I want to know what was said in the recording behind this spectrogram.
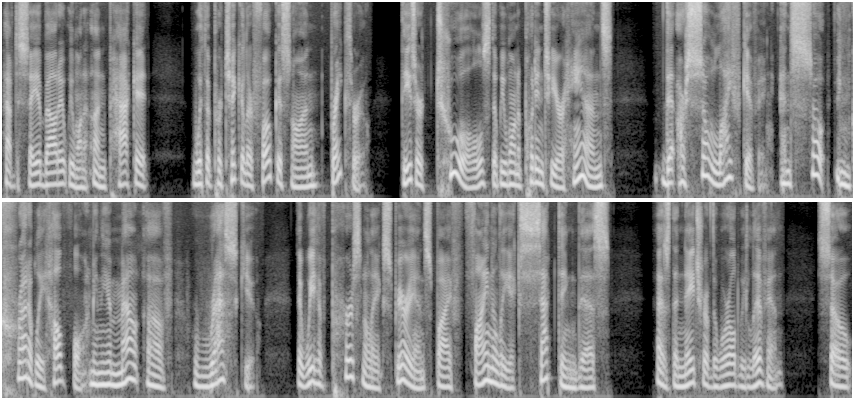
have to say about it. We want to unpack it with a particular focus on breakthrough. These are tools that we want to put into your hands that are so life giving and so incredibly helpful. I mean, the amount of rescue that we have personally experienced by finally accepting this as the nature of the world we live in. So,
